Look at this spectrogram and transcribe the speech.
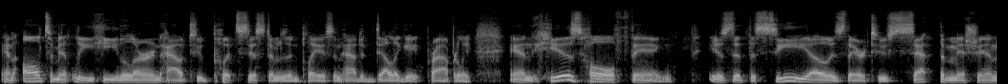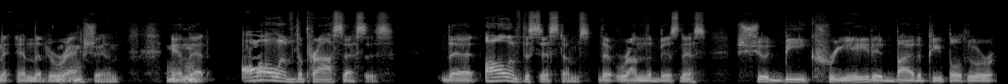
and ultimately he learned how to put systems in place and how to delegate properly and his whole thing is that the CEO is there to set the mission and the mm-hmm. direction and mm-hmm. that all of the processes that all of the systems that run the business should be created by the people who are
